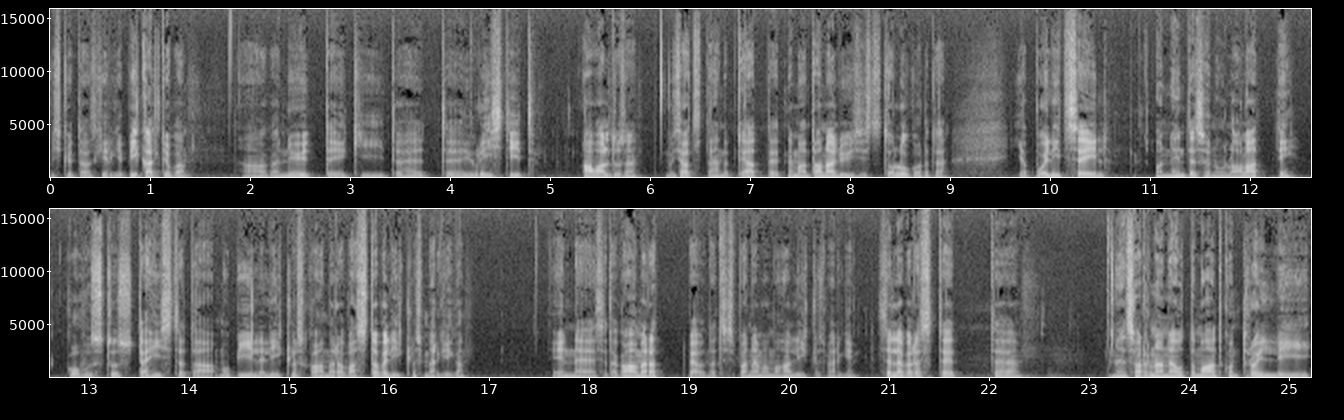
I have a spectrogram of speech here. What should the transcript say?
mis kütavad kirgi pikalt juba, aga nüüd tegid ühed juristid avalduse või saatsid, tähendab teate, et nemad analüüsisid olukorda ja politseil on nende sõnul alati kohustus tähistada mobiilne liikluskaamera vastava liiklusmärgiga. enne seda kaamerat peavad nad siis panema maha liiklusmärgi, sellepärast et sarnane automaatkontrolli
